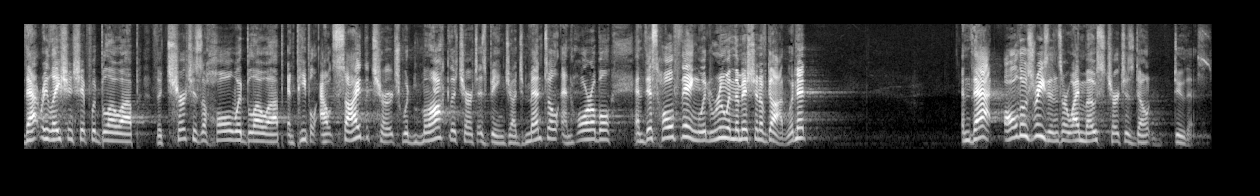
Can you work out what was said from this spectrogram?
that relationship would blow up, the church as a whole would blow up, and people outside the church would mock the church as being judgmental and horrible, and this whole thing would ruin the mission of God, wouldn't it? And that, all those reasons are why most churches don't do this.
